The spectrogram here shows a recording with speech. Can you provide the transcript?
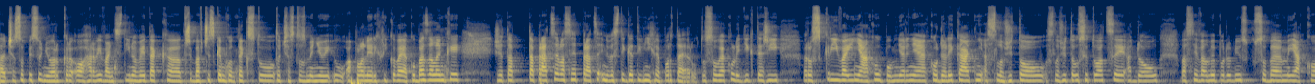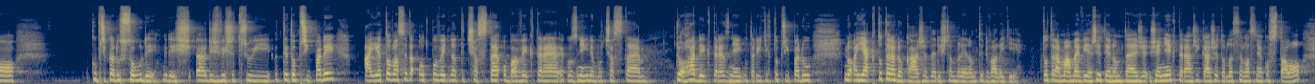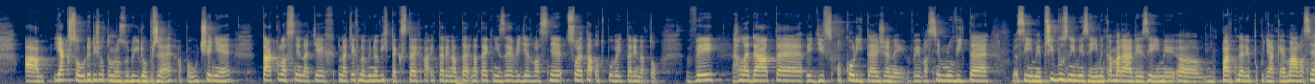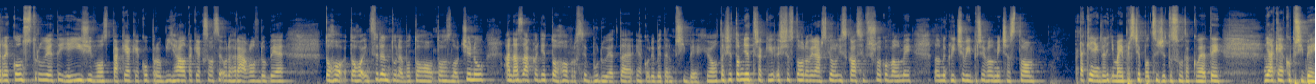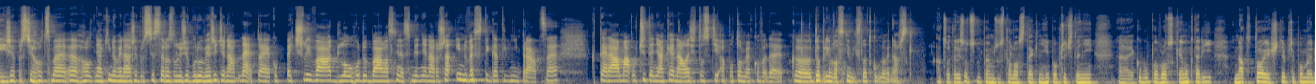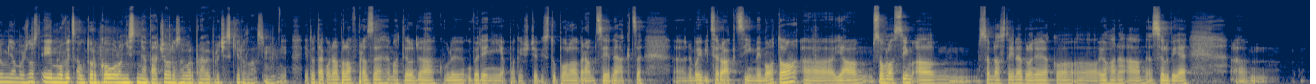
časopisu New Yorker o Harvey Weinsteinovi, tak eh, třeba v českém kontextu to často zmiňují u Aplony Rychlíkové Jakuba Zelenky, že ta, ta práce je vlastně práce investigativních reportérů. To jsou jako lidi, kteří rozkrývají nějakou poměrně jako delikátní a složitou, složitou situaci a jdou vlastně velmi podobným způsobem jako ku příkladu soudy, když, eh, když vyšetřují tyto případy. A je to vlastně ta odpověď na ty časté obavy, které jako z něj nebo časté dohady, které z něj u tady těchto případů. No a jak to teda dokážete, když tam byly jenom ty dva lidi? To teda máme věřit jenom té ženě, která říká, že tohle se vlastně jako stalo. A jak soudy, když o tom rozhodují dobře a poučeně, tak vlastně na těch, na těch novinových textech a i tady na té, na té knize je vidět vlastně, co je ta odpověď tady na to. Vy hledáte lidi z okolí té ženy, vy vlastně mluvíte s jejími příbuznými, s jejími kamarády, s jejími uh, partnery, pokud nějaké má, vlastně rekonstruujete její život tak, jak jako probíhal, tak, jak se vlastně odhrával v době toho, toho incidentu nebo toho, toho zločinu a na základě toho prostě budujete jako kdyby ten příběh. Jo? Takže to mě třeba ještě z toho novinářského hlediska asi přišlo jako velmi, velmi klíčový, protože velmi často taky někdy lidi mají prostě pocit, že to jsou takové ty nějaké jako příběhy, že prostě hold jsme, eh, hold nějaký novináři prostě se rozhodli, že budou věřit, že nám, ne, to je jako pečlivá, dlouhodobá, vlastně nesmírně náročná investigativní práce, která má určitě nějaké náležitosti a potom jako vede k dobrým vlastně výsledkům novinářským. A co tedy s odstupem zůstalo z té knihy po přečtení eh, Jakubu Pavlovskému, který nad to ještě připomenu měl možnost i mluvit s autorkou, loni s ní natáčel rozhovor právě pro Český rozhlas. Mhm. Je to tak, ona byla v Praze Matilda kvůli uvedení a pak ještě vystupovala v rámci jedné akce eh, nebo i více do akcí mimo to. Já souhlasím a jsem na stejné vlně jako eh, Johana a Silvie.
